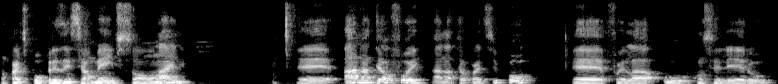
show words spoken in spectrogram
não participou presencialmente, só online, é, a Anatel foi, a Anatel participou, é, foi lá o conselheiro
